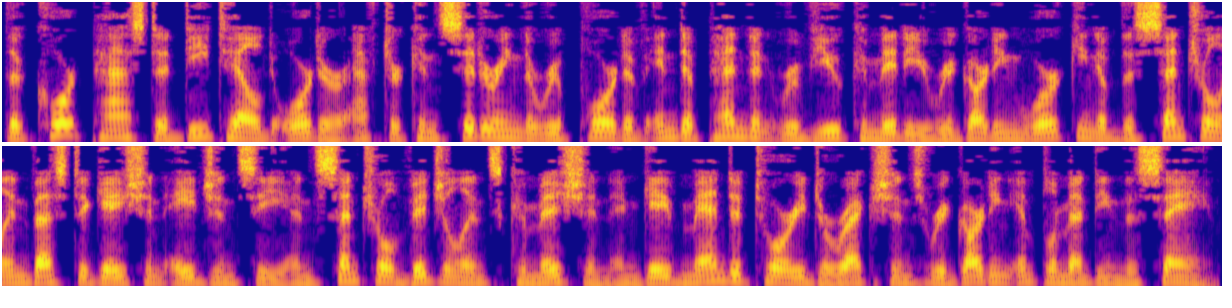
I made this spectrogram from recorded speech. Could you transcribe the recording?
The court passed a detailed order after considering the report of Independent Review Committee regarding working of the Central Investigation Agency and Central Vigilance Commission and gave mandatory directions regarding implementing the same.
